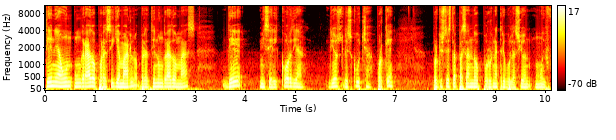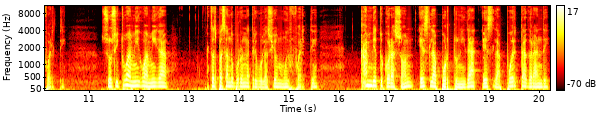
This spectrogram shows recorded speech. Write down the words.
tiene aún un grado, por así llamarlo, ¿verdad? Tiene un grado más de misericordia. Dios le escucha. ¿Por qué? Porque usted está pasando por una tribulación muy fuerte. So, si tu amigo, amiga, estás pasando por una tribulación muy fuerte, cambia tu corazón, es la oportunidad, es la puerta grande.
